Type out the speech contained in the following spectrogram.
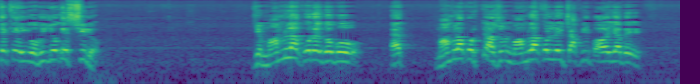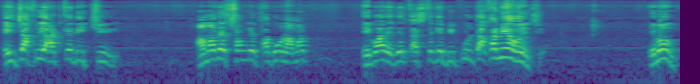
থেকে এই অভিযোগ এসেছিল যে মামলা করে দেবো মামলা করতে আসুন, মামলা করলেই চাকরি পাওয়া যাবে, এই চাকরি আটকে দিচ্ছি। আমাদের সঙ্গে থাকুন, আমার, এবার এদের কাছ থেকে বিপুল টাকা নেওয়া হয়েছে। এবং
